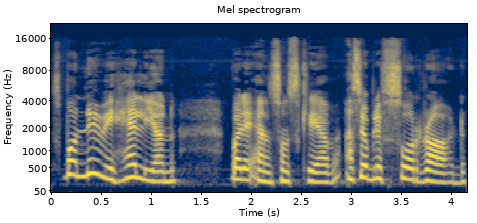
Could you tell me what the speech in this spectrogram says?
Så bara nu i helgen var det en som skrev, alltså jag blev så rörd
